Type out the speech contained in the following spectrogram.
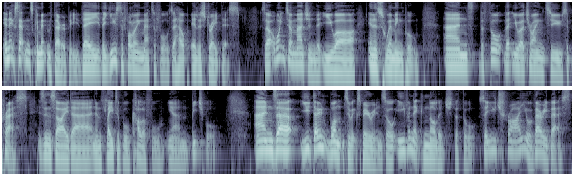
in acceptance commitment therapy, they, they use the following metaphor to help illustrate this. So, I want you to imagine that you are in a swimming pool, and the thought that you are trying to suppress is inside uh, an inflatable, colorful um, beach ball. And uh, you don't want to experience or even acknowledge the thought. So you try your very best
